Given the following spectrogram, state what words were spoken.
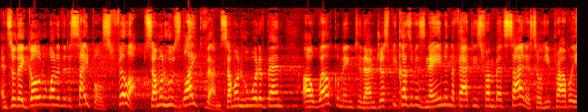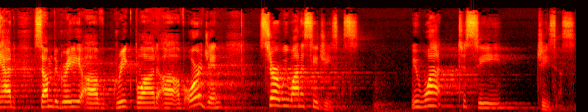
And so they go to one of the disciples, Philip, someone who's like them, someone who would have been uh, welcoming to them just because of his name and the fact he's from Bethsaida. So he probably had some degree of Greek blood uh, of origin. Sir, we want to see Jesus. We want to see Jesus.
